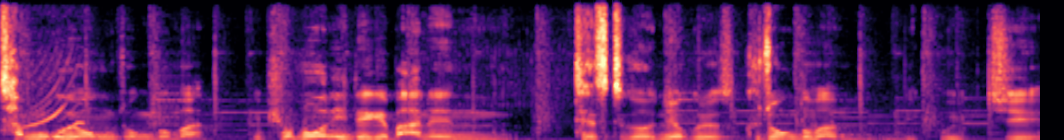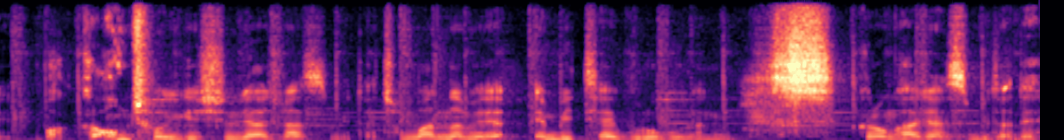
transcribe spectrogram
참고용 정도만 표본이 되게 많은 테스트거든요. 그래서 그 정도만 믿고 있지 막 엄청 이게 신뢰하진 않습니다. 첫 만남에 MBTI 물어보는 그런 거 하지 않습니다. 네.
